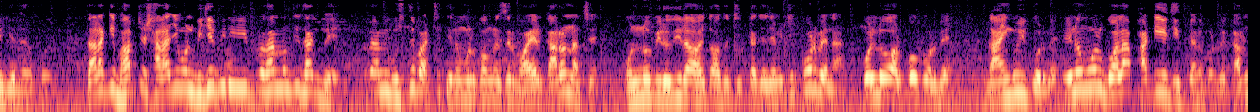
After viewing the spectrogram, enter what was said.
নিজেদের উপর? তারা কি ভাবছে সারা জীবন বিজেপিরই প্রধানমন্ত্রী থাকবে? তবে আমি বুঝতে পারছি তৃণমূল কংগ্রেসের ভয়ের কারণ আছে। অন্য বিরোধীরা হয়তো অত চিৎকার চেঁচামেচি করবে না, করলেও অল্প করবে, গাঁইগুই করবে। তৃণমূল গলা ফাটিয়ে চিৎকার করবে। কারণ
